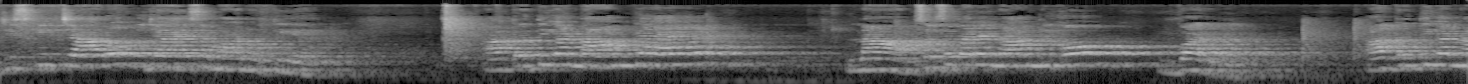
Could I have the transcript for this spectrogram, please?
जिसकी चारों भुजाएँ समान होती है। आकृति का नाम क्या है? नाम। सबसे पहले नाम लिखो, वर्ग। आकृति का नाम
